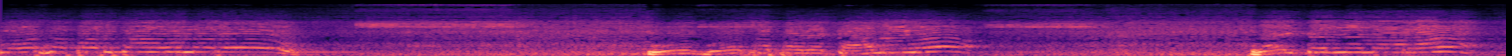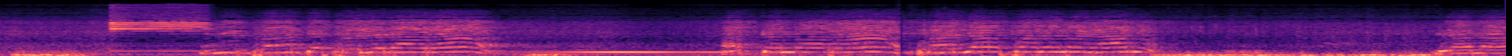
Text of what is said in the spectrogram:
మోసపడుతా ఉన్నారు. ఈ మోసపడే కాలంలో రైతన్నలారా ఈ ప్రాంత ప్రజలారా అక్కలారా ప్రజాపాలన కాదు ఇలా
